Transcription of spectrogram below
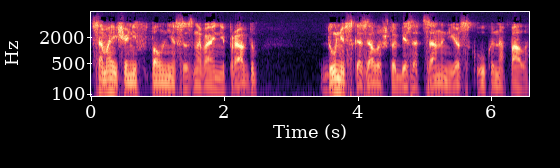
Сама еще не вполне сознавая неправду, Дуня сказала, что без отца на нее скука напала.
